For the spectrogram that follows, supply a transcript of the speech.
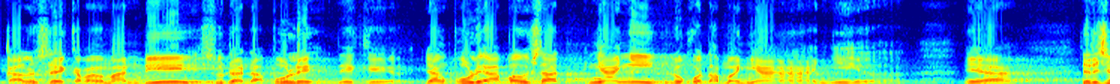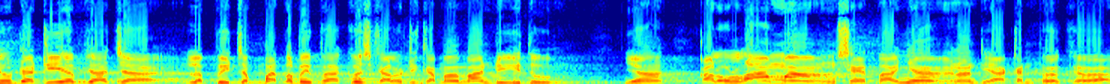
kalau sudah kamar mandi sudah tidak boleh dekil yang boleh apa Ustadz nyanyi. Lo kok tambah nyanyi ya? Jadi sudah diam saja. Lebih cepat lebih bagus kalau di kamar mandi itu ya. Kalau lama setannya nanti akan bergerak.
